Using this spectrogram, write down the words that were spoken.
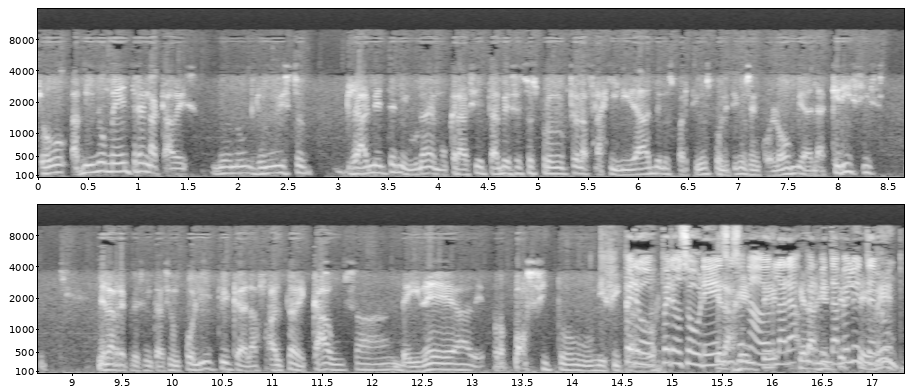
Yo, a mí no me entra en la cabeza, yo no, yo no he visto realmente ninguna democracia tal vez esto es producto de la fragilidad de los partidos políticos en Colombia, de la crisis de la representación política, de la falta de causa, de idea, de propósito unificador. Pero, pero sobre eso, senador Lara, permítame lo interrumpo.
